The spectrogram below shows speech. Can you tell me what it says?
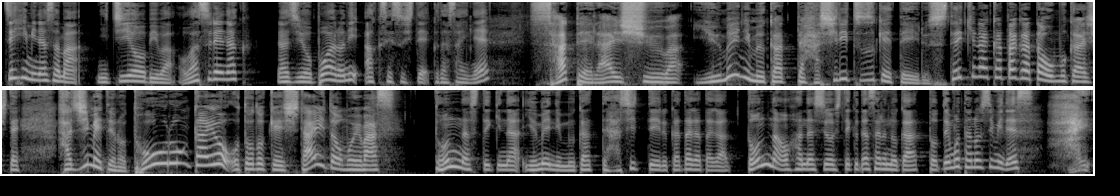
ぜひ皆様日曜日はお忘れなくラジオポアロにアクセスしてくださいね。さて来週は夢に向かって走り続けている素敵な方々をお迎えして初めての討論会をお届けしたいと思います。どんな素敵な夢に向かって走っている方々がどんなお話をしてくださるのかとても楽しみですはい。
